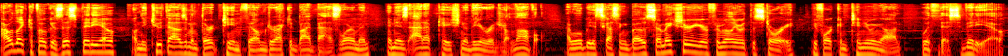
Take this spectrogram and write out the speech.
I would like to focus this video on the 2013 film directed by Baz Luhrmann in his adaptation of the original novel. I will be discussing both, so make sure you're familiar with the story before continuing on with this video.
